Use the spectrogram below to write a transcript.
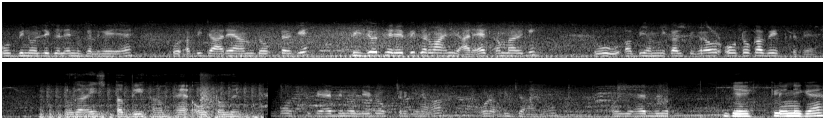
और बिनोली के लिए निकल गए हैं। और अभी जा रहे हैं हम डॉक्टर के। फिजियोथेरेपी करवाने जा रहे हैं कमर की। तो अभी हम निकल चुके हैं और ऑटो का वेट कर रहे हैं। गाइस अभी हम हैं ऑटो में। पहुँच चुके हैं बिनोली डॉक्टर के यहाँ और अभी जा रहे हैं। और ये है ये क्लिनिक है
